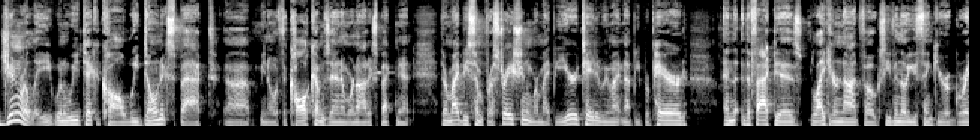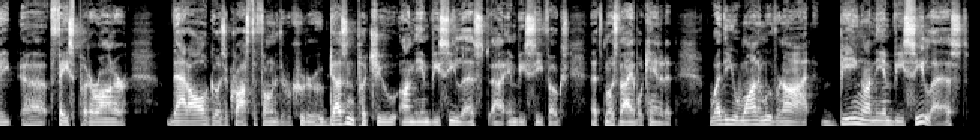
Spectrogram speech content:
Generally, when we take a call, we don't expect, uh, you know, if the call comes in and we're not expecting it, there might be some frustration. We might be irritated. We might not be prepared. And th- the fact is, like it or not, folks, even though you think you're a great uh, face putter honor, that all goes across the phone to the recruiter who doesn't put you on the MVC list, uh, MVC folks, that's most valuable candidate. Whether you want to move or not, being on the MVC list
